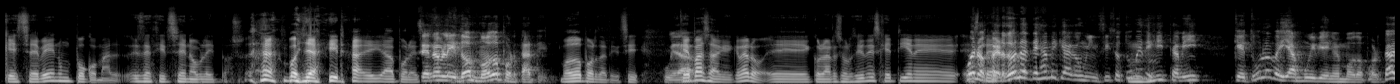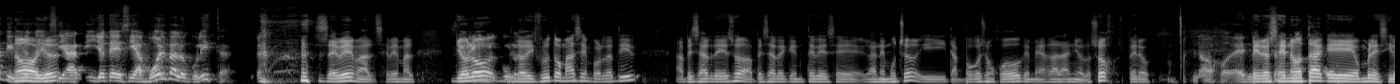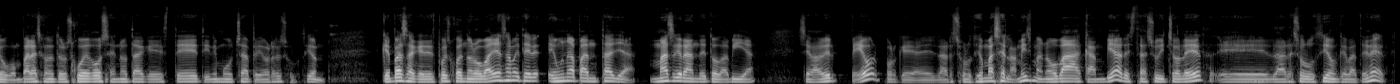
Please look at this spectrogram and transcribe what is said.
que se ven un poco mal, es decir, Xenoblade 2. Voy a ir ahí a por eso. Xenoblade 2 modo portátil. Modo portátil, sí. Cuidado. ¿Qué pasa? Que claro, eh, con las resoluciones que tiene... Bueno, este- perdona, déjame que haga un inciso. Tú me dijiste a mí que tú lo veías muy bien en modo portátil. No, yo te yo- decía- y yo te decía, vuelve al oculista. se ve mal, se ve mal. Se Yo lo, lo disfruto más en portátil, a pesar de eso, a pesar de que en tele se gane mucho y tampoco es un juego que me haga daño a los ojos, pero, No, joder. pero se nota que, hombre, si lo comparas con otros juegos, se nota que este tiene mucha peor resolución. ¿Qué pasa? Que después cuando lo vayas a meter en una pantalla más grande todavía, se va a ver peor, porque eh, la resolución va a ser la misma, no va a cambiar esta Switch OLED eh, la resolución que va a tener.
